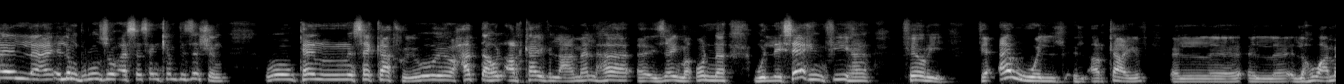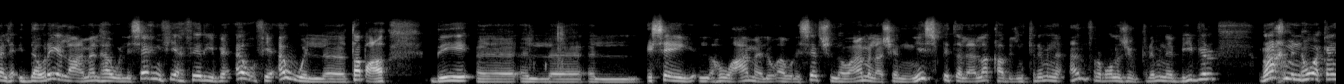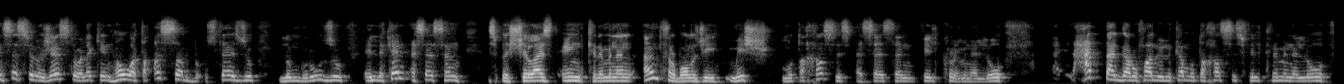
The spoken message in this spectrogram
لومبروزو أساسا كان physician وكان psychiatry وحتى هو ال archive اللي عملها زي ما قلنا واللي ساهم فيها فيري في أول ال archive اللي هو عملها الدورية اللي عملها واللي ساهم فيها فيري في أول طبعة بال essay اللي هو عمله أو research اللي هو عمل عشان يثبت العلاقة بين ال criminal anthropology وال criminal behavior رغم إن هو كان sociologist ولكن هو تأثر بأستاذه لومبروزو اللي كان أساسا specialized in criminal anthropology مش متخصص أساسا في ال criminal law حتى جاروفالو اللي كان متخصص في ال criminal law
